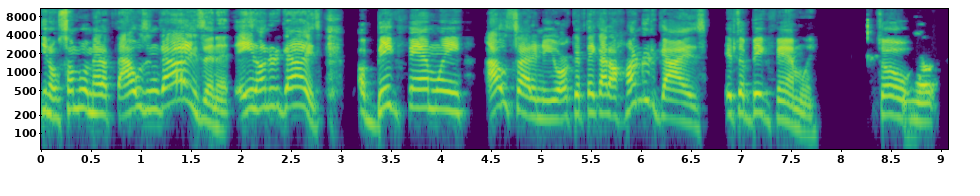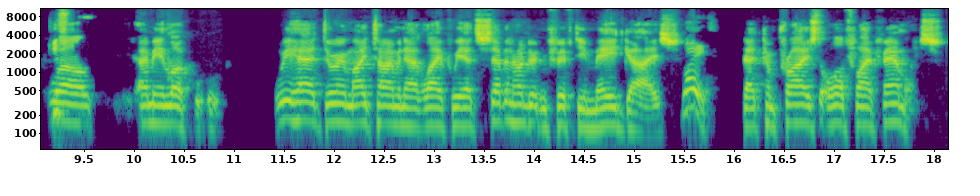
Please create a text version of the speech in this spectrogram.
you know, some of them had a thousand guys in it, 800 guys. A big family outside of New York, if they got a hundred guys, it's a big family. So, well, just, well, I mean, look, we had during my time in that life, we had 750 made guys right. that comprised all five families.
